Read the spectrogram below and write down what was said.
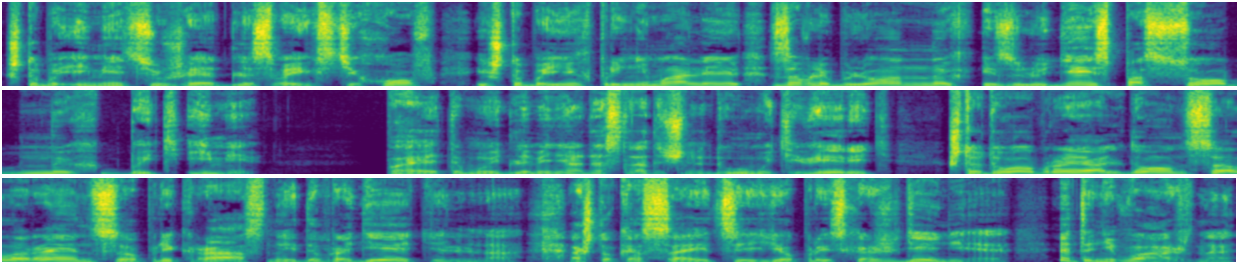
чтобы иметь сюжет для своих стихов и чтобы их принимали за влюбленных и за людей, способных быть ими. Поэтому и для меня достаточно думать и верить, что добрая Альдонса Лоренцо прекрасна и добродетельна, а что касается ее происхождения, это не важно,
